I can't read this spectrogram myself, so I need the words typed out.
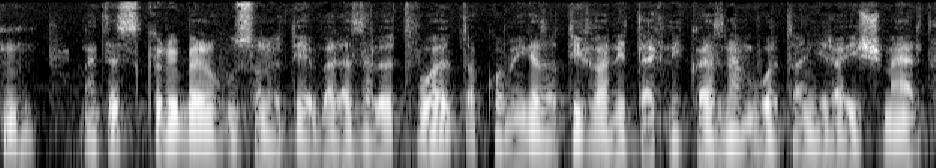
Hát ez körülbelül 25 évvel ezelőtt volt, akkor még ez a Tiffany technika ez nem volt annyira ismert.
